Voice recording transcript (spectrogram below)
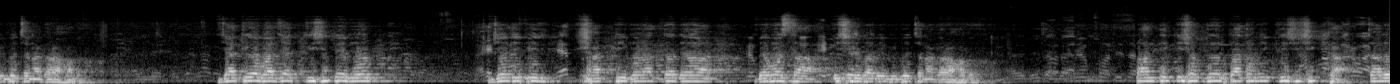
বিবেচনা করা হবে। জাতীয় বাজেট কৃষিতে মোট জিডিপির ষাটটি বরাদ্দ দেওয়ার ব্যবস্থা বিশেষভাবে বিবেচনা করা হবে। প্রান্তিক কৃষকদের প্রাথমিক কৃষি শিক্ষা চালু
